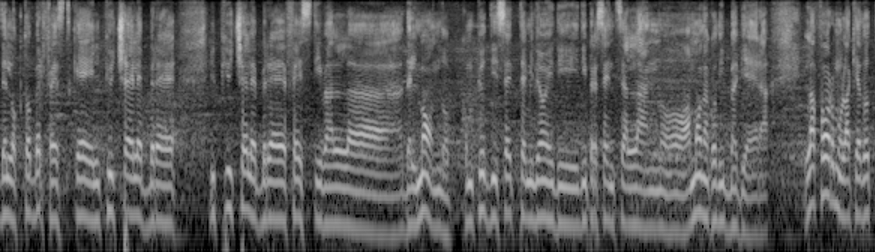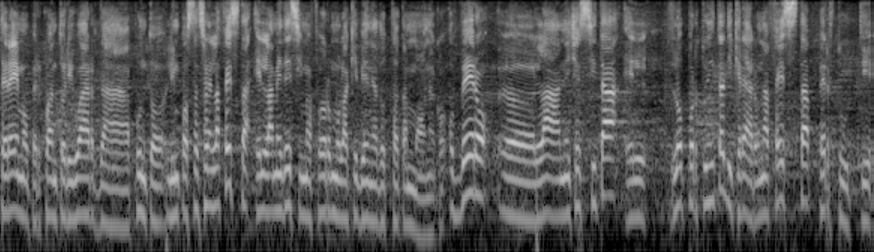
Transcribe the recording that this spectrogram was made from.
dell'Oktoberfest che è il più, celebre, il più celebre festival eh, del mondo con più di 7 milioni di, di presenze all'anno a Monaco di Baviera. La formula che adotteremo per quanto riguarda l'impostazione della festa è la medesima formula che viene adottata a Monaco, ovvero eh, la necessità e l'opportunità di creare una festa per tutti,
